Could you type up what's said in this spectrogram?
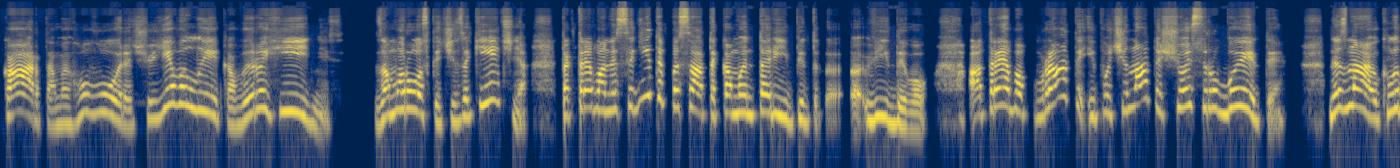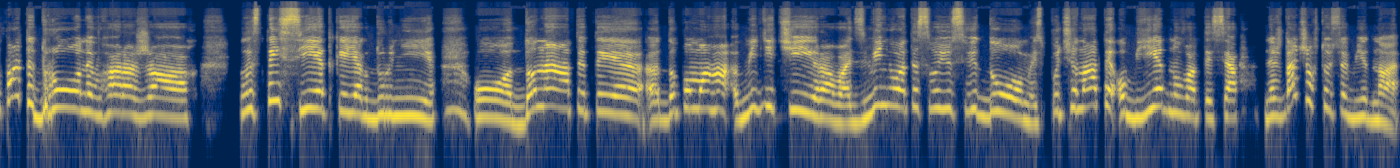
картами говорять, що є велика вирогідність заморозки чи закінчення, так треба не сидіти писати коментарі під е, е, відео, а треба брати і починати щось робити. Не знаю, клепати дрони в гаражах, плести сітки, як дурні, о, донатити, е, допомагати, медитувати, змінювати свою свідомість, починати об'єднуватися, не ждати, що хтось об'єднає,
